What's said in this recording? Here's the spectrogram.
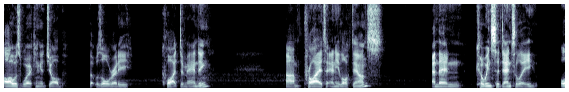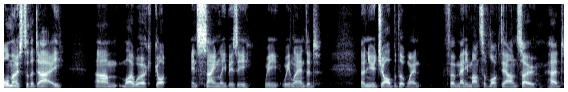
I was working a job that was already quite demanding um, prior to any lockdowns. And then coincidentally, almost to the day, um, my work got insanely busy. We we landed a new job that went for many months of lockdown. So had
